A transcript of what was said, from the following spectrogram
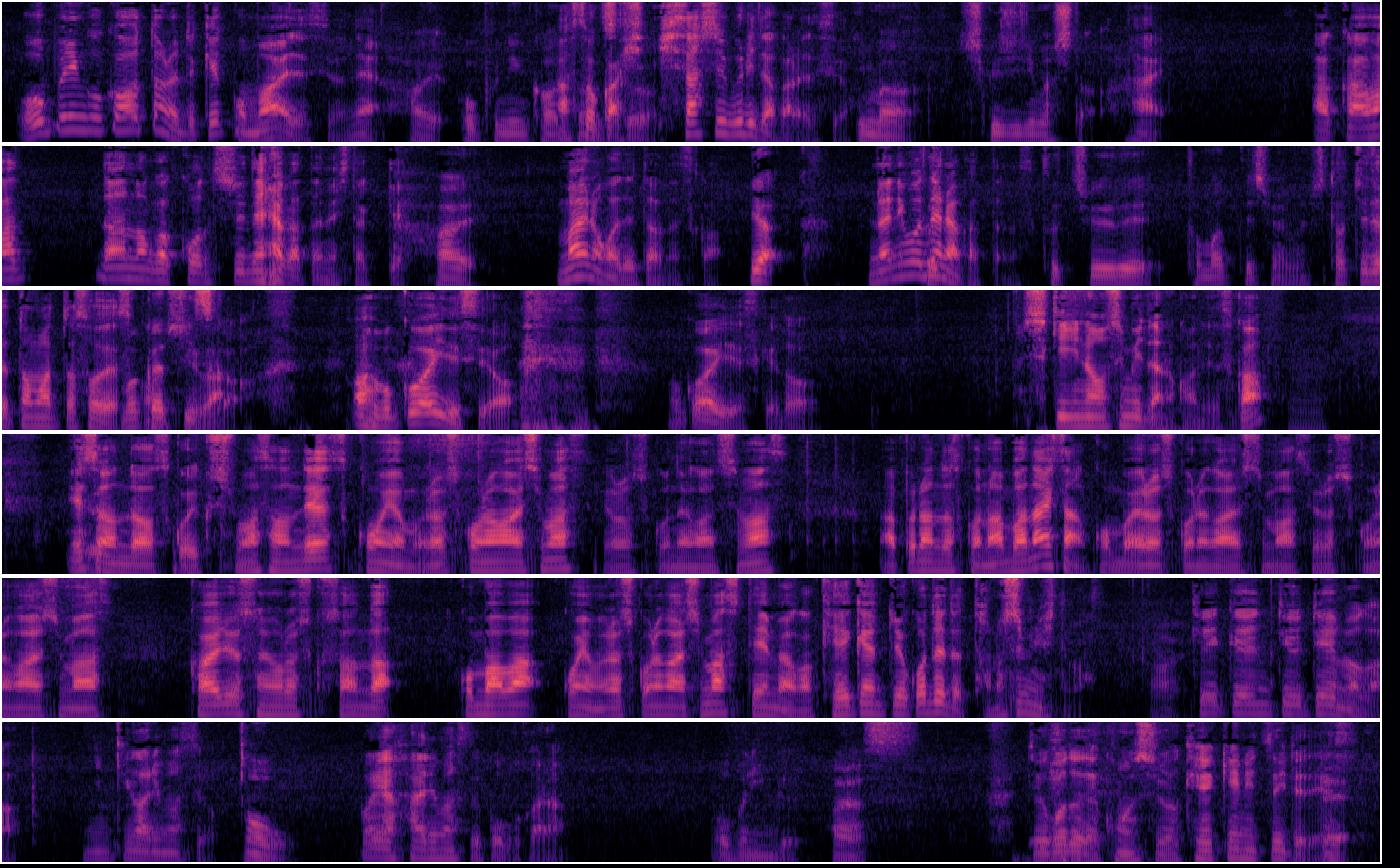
オープニング変わったのって結構前ですよね。はい。オープニング変わあ、そうか、ったんですけど、ひ久しぶりだからですよ。今、しくじりました。はい。あ、変わったのが今週出なかったんでしたっけ？はい。前のが出たんですか？いや、何も出なかったんですか？途中で止まってしまいました。途中で止まったそうです。もう一回いいですか？あ、僕はいいですよ。僕はいいですけど。仕切り直しみたいな感じですか、?S アンダースコ生島さんです。今夜もよろしくお願いします。よろしくお願いします。アップランダースコナンバーナインさん、こんばんはよろしくお願いします。よろしくお願いします。怪獣さんよろしくさんだ。こんばんは。今夜もよろしくお願いします。テーマが経験ということで楽しみにしてます。はい。経験というテーマが人気がありますよ。これ入ります？ここから。オープニング。あります。ということで今週は経験についてです。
